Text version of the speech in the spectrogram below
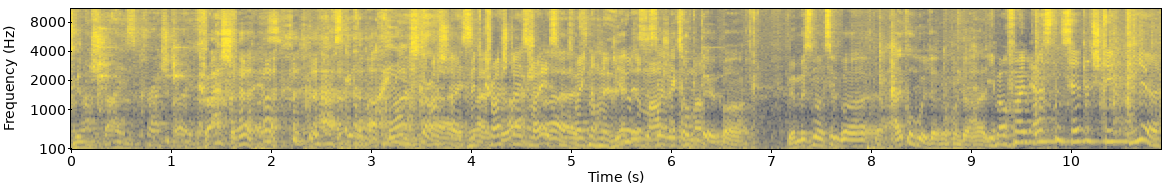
Crushed Ice, Crushed Ice. Crush Eis. Es geht um Eis. Crushed Eis. Mit Crushed Eis war ist vielleicht noch eine ja, höhere das ist ja Marge eine zu machen. Wir müssen uns über äh, Alkohol dann noch unterhalten. Eben auf meinem ersten Zettel steht Bier.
